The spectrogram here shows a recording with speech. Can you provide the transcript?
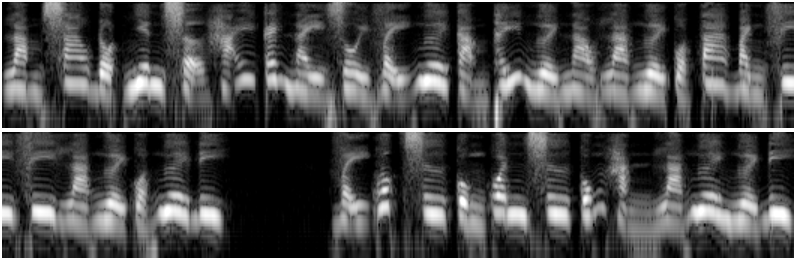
Làm sao đột nhiên sợ hãi cái này rồi vậy ngươi cảm thấy người nào là người của ta bành phi phi là người của ngươi đi. Vậy quốc sư cùng quân sư cũng hẳn là ngươi người đi.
